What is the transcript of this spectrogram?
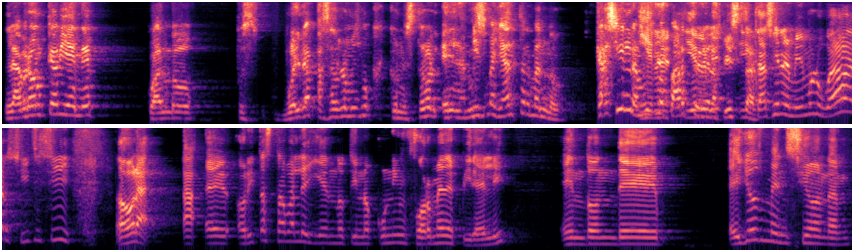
La bronca viene cuando pues vuelve a pasar lo mismo que con Stroll, en la misma llanta, hermano. Casi en la misma parte de la pista. casi en el mismo lugar, sí, sí, sí. Ahora, eh, ahorita estaba leyendo, Tino, un informe de Pirelli en donde ellos mencionan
